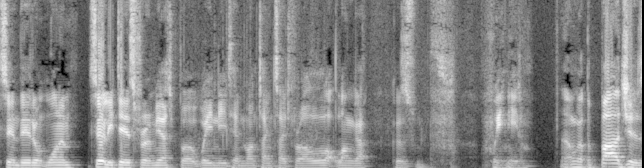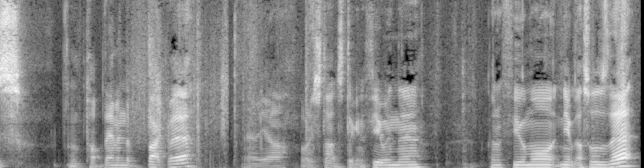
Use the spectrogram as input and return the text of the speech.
saying they don't want him. It's early days for him yet, but we need him on Tyneside for a lot longer because we need him. Now we've got the badges. I'll pop them in the back there. There we are. Already start sticking a few in there. Got a few more Newcastle's there.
